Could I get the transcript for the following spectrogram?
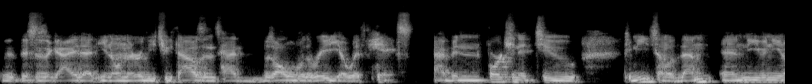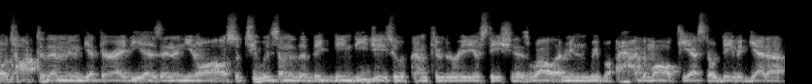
This is a guy that you know in the early 2000s had was all over the radio with hits. I've been fortunate to to meet some of them and even you know talk to them and get their ideas. And then you know also too with some of the big name DJs who have come through the radio station as well. I mean, we've had them all: Tiesto, David Guetta,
